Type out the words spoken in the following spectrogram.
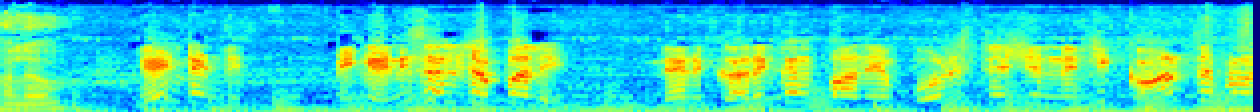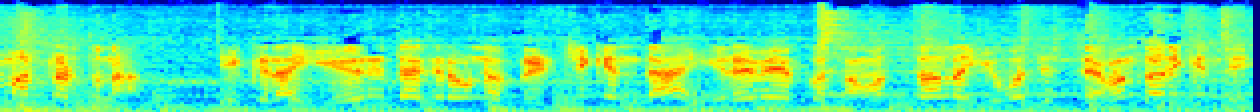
హలో? ఏంటండి? మీకు ఎన్నిసార్లు చెప్పాలి? నేను కరికల్ పాలెం పోలీస్ స్టేషన్ నుంచి కానిస్టేబుల్ మాట్లాడుతున్నా. ఇక్కడ ఏరు దగ్గర ఉన్న బ్రిడ్జి కింద ఇరవై ఒక్క సంవత్సరాల యువతి శవం దొరికింది.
